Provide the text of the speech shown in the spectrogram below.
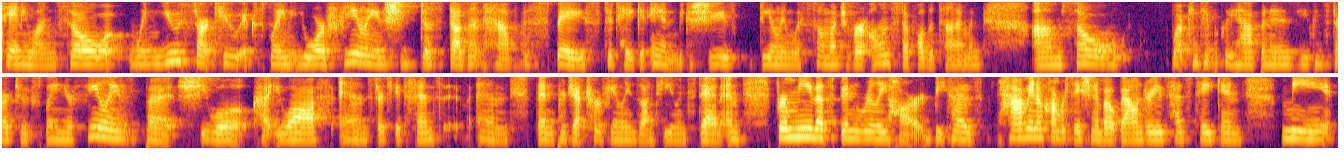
to anyone. So when you start to explain your feelings, she just doesn't have the space to take it in because she's dealing with so much of her own stuff all the time. And um, so what can typically happen is you can start to explain your feelings, but she will cut you off and start to get defensive and then project her feelings onto you instead. And for me, that's been really hard because having a conversation about boundaries has taken me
